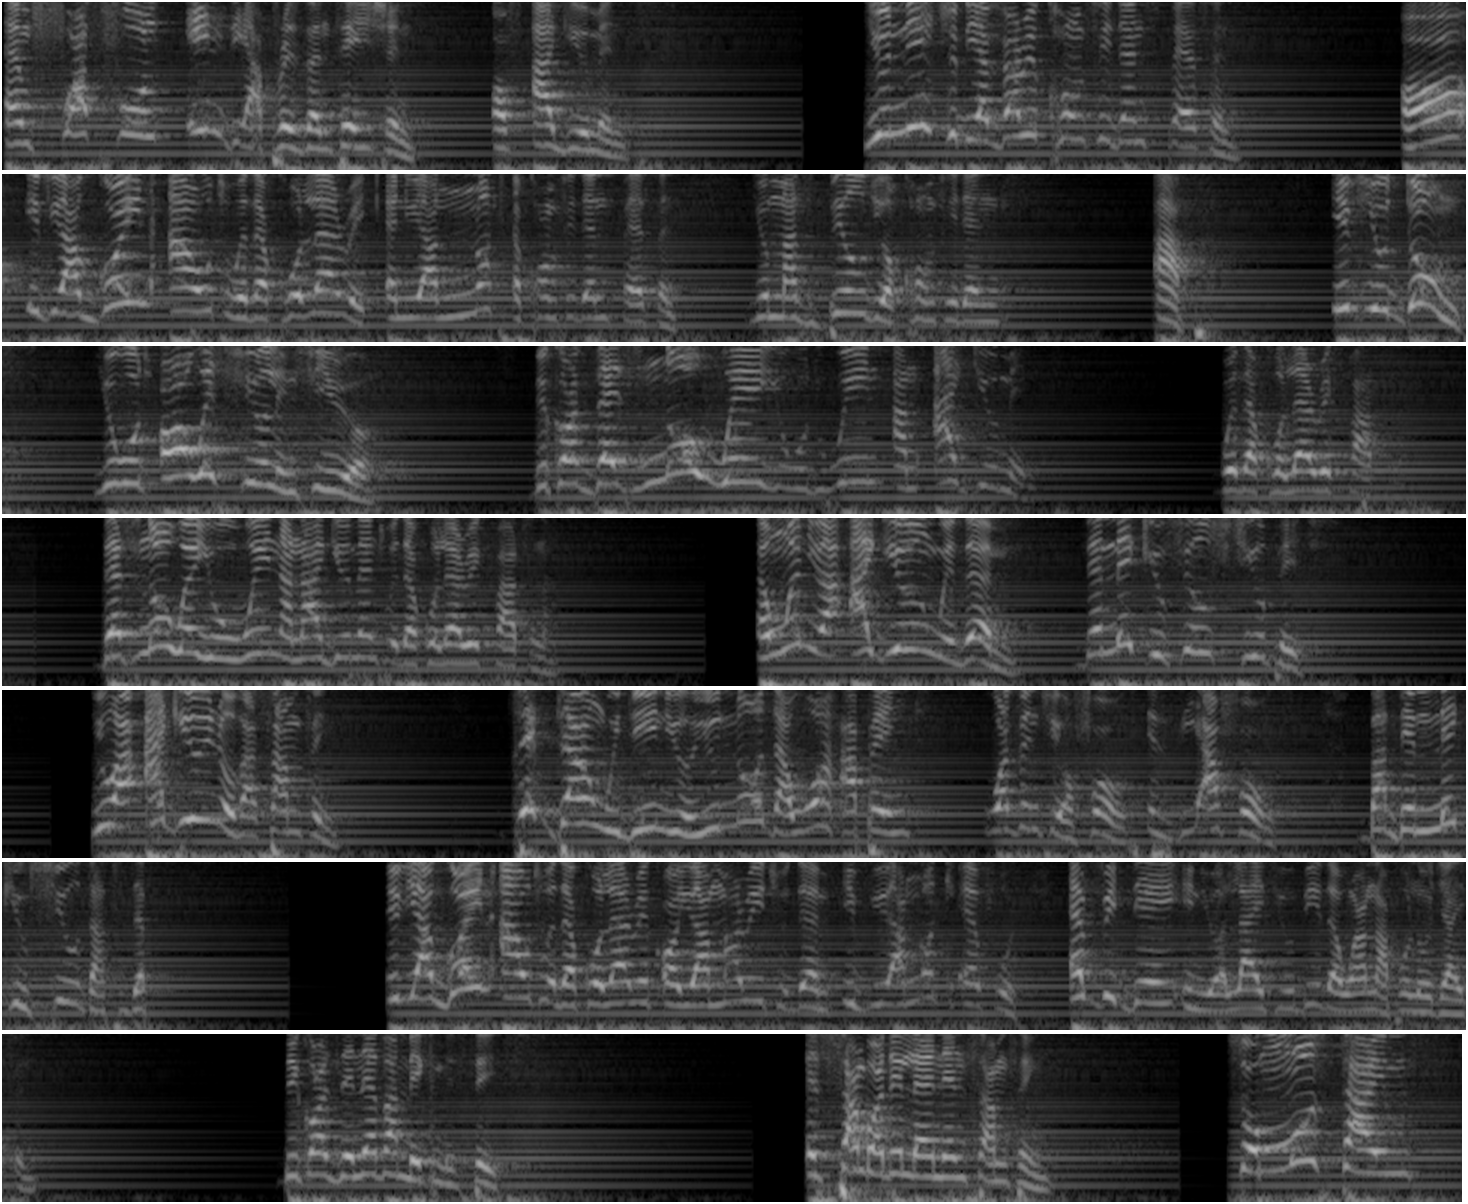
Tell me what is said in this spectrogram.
and forceful in their presentation of arguments. You need to be a very confident person. Or if you are going out with a choleric and you are not a confident person, you must build your confidence up. If you don't, you would always feel inferior because there's no way you would win an argument with a choleric partner. There's no way you win an argument with a choleric partner. And when you are arguing with them, they make you feel stupid. You are arguing over something. Deep down within you, you know that what happened wasn't your fault, it's their fault. But they make you feel that the if you are going out with a choleric or you are married to them, if you are not careful, every day in your life you'll be the one apologizing. Because they never make mistakes. Is somebody learning something? So, most times,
